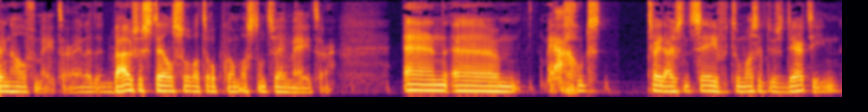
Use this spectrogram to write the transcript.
2,5 meter. En het, buizenstelsel wat erop kwam was dan 2 meter. En uh, maar ja, goed. 2007, toen was ik dus 13.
